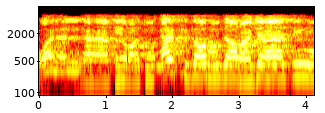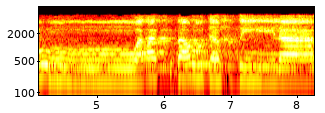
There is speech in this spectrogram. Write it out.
وللآخرة أكبر درجات وأكبر تفضيلا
